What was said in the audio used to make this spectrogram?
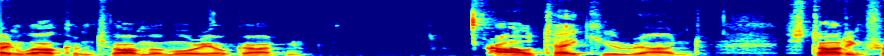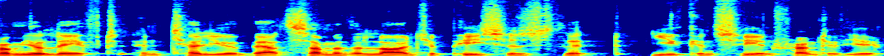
and welcome to our memorial garden. I'll take you around starting from your left and tell you about some of the larger pieces that you can see in front of you.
